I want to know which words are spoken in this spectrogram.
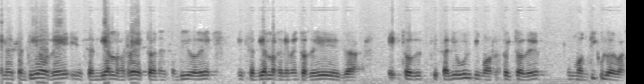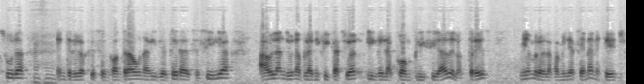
en el sentido de incendiar los restos, en el sentido de incendiar los elementos de ella. Esto que salió último respecto de un montículo de basura entre los que se encontraba una billetera de Cecilia, hablan de una planificación y de la complicidad de los tres miembros de la familia Sena en este hecho.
